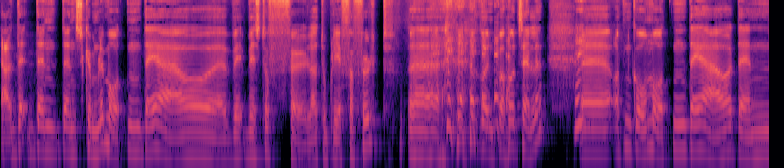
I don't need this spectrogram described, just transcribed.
Ja, den, den, skumle måten, det er jo hvis du føler at du blir forfulgt rundt på hotellet. Og den gode måten, det er jo den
